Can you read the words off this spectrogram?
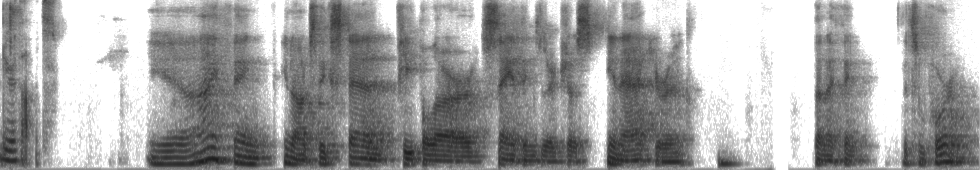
Your thoughts? Yeah i think you know to the extent people are saying things that are just inaccurate then i think it's important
